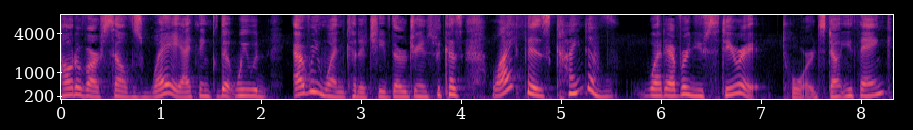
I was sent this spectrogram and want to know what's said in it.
out of ourselves way, I think that we would everyone could achieve their dreams because life is kind of whatever you steer it towards, don't you think?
